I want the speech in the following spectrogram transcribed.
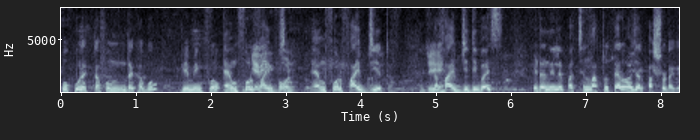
পোকোর একটা ফোন দেখাবো gaming phone M four five phone। M four five G. এটা ফাইভ জি ডিভাইস এটা নিলে পাচ্ছেন মাত্র তেরো হাজার পাঁচশো টাকা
